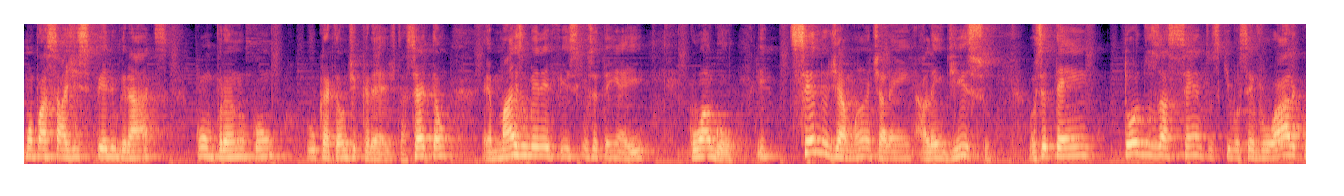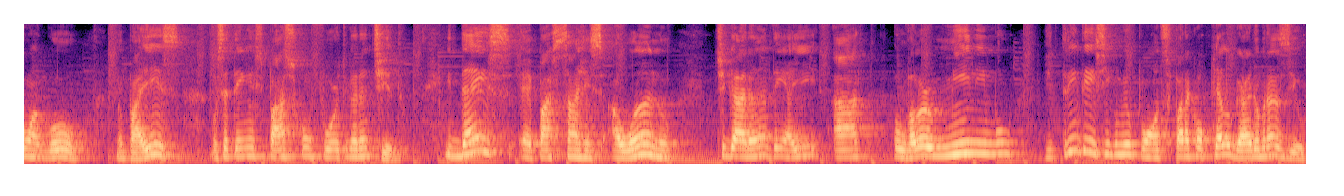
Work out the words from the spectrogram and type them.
uma passagem espelho grátis comprando com o cartão de crédito, tá certo? Então, é mais um benefício que você tem aí com a Gol. E sendo diamante, além, além disso, você tem todos os assentos que você voar com a Gol no país, você tem um espaço conforto garantido. E 10 é, passagens ao ano te garantem aí a, o valor mínimo de 35 mil pontos para qualquer lugar do Brasil.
